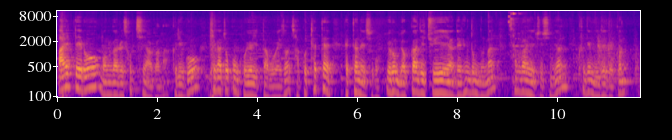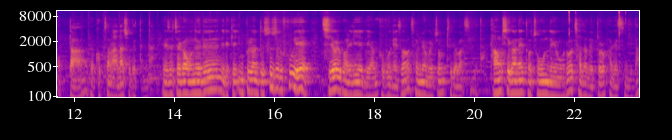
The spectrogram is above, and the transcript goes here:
빨대로 뭔가를 섭취하거나 그리고 피가 조금 고여 있다고 해서 자꾸 퇴퇴 뱉어내시고 이런 몇 가지 주의해야 될 행동들만 삼가해 주시면 크게 문제될 건 없다. 걱정 안 하셔도 된다. 그래서 제가 오늘은 이렇게 임플란트 수술 후에 지혈 관리에 대한 부분에서 설명을 좀 드려봤습니다. 다음 시간에 더 좋은 내용으로 찾아뵙도록 하겠습니다.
